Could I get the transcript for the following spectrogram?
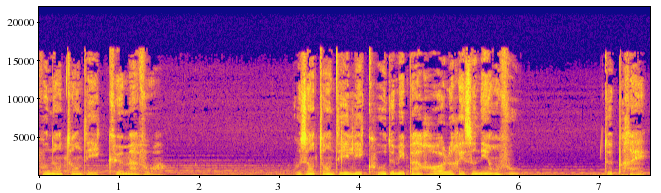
vous n'entendez que ma voix. Vous entendez l'écho de mes paroles résonner en vous, de près,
